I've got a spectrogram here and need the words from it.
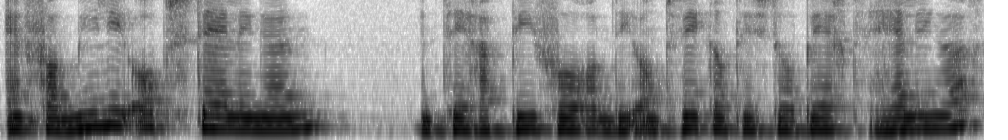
en familieopstellingen, een therapievorm die ontwikkeld is door Bert Hellinger,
